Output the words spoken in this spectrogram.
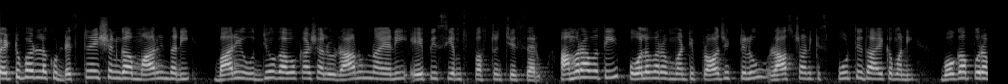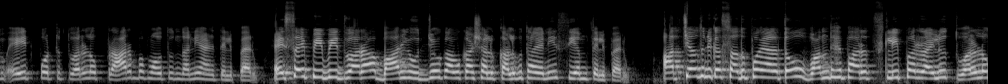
పెట్టుబడులకు డెస్టినేషన్గా మారిందని భారీ ఉద్యోగ అవకాశాలు రానున్నాయని ఏపీ సీఎం స్పష్టం చేశారు. అమరావతి పోలవరం వంటి ప్రాజెక్టులు రాష్ట్రానికి స్ఫూర్తిదాయకమని భోగాపురం ఎయిర్పోర్టు త్వరలో ప్రారంభమవుతుందని ఆయన తెలిపారు. ఎస్ఐపిబి ద్వారా భారీ ఉద్యోగ అవకాశాలు కలుగుతాయని సీఎం తెలిపారు. అత్యాధునిక సదుపాయాలతో వందే భారత్ స్లీపర్ రైలు త్వరలో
